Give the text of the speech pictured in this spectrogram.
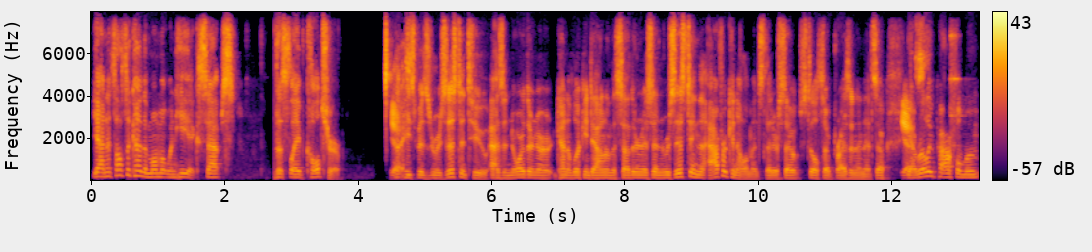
Yeah, and it's also kind of the moment when he accepts the slave culture yes. that he's been resistant to as a northerner, kind of looking down on the southerners and resisting the African elements that are so still so present in it. So yes. yeah, really powerful mo-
